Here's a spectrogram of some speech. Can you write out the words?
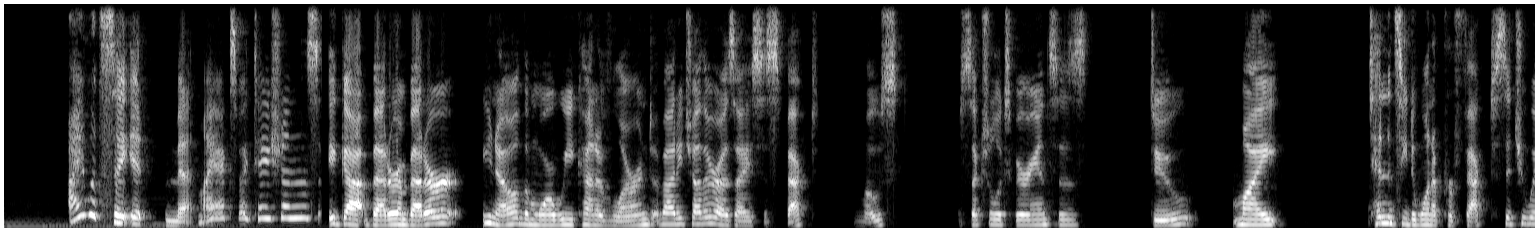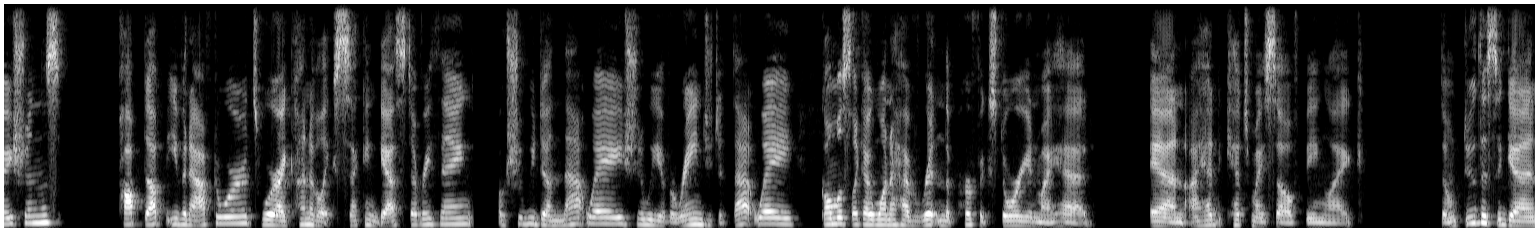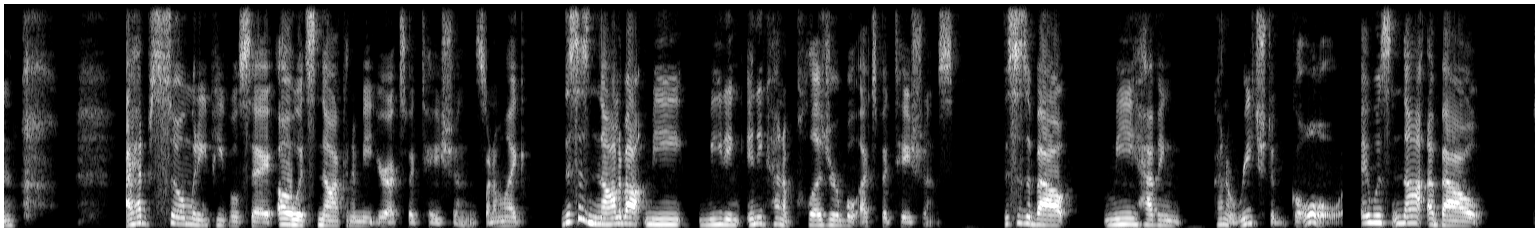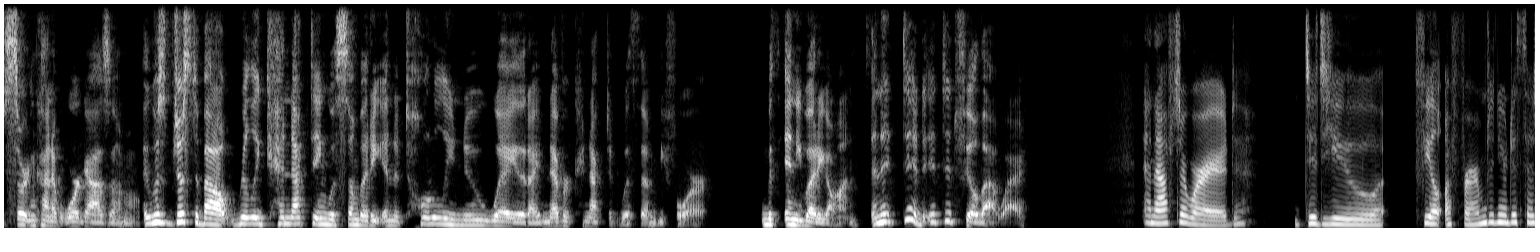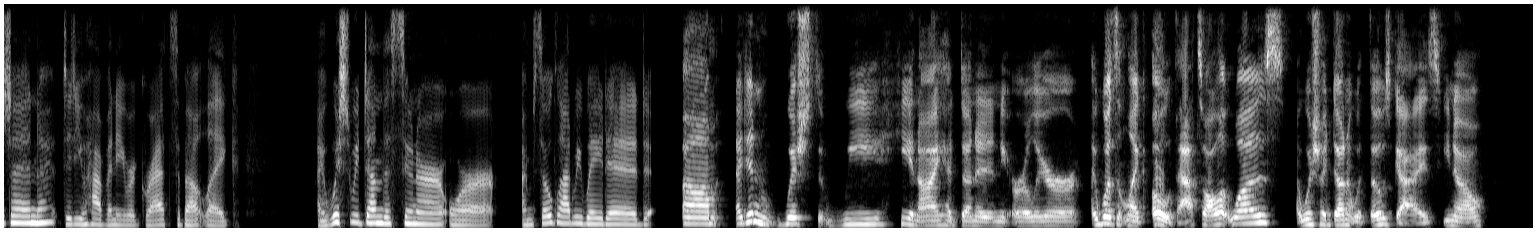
I would say it met my expectations. It got better and better you know, the more we kind of learned about each other, as I suspect most sexual experiences do, my tendency to want to perfect situations popped up even afterwards where I kind of like second guessed everything. Oh, should we done that way? Should we have arranged it that way? Almost like I want to have written the perfect story in my head. And I had to catch myself being like, don't do this again. I had so many people say, "Oh, it's not going to meet your expectations." And I'm like, this is not about me meeting any kind of pleasurable expectations. This is about me having kind of reached a goal. It was not about certain kind of orgasm. It was just about really connecting with somebody in a totally new way that I never connected with them before with anybody on. And it did it did feel that way. And afterward, did you feel affirmed in your decision? Did you have any regrets about like, I wish we'd done this sooner, or I'm so glad we waited? Um, I didn't wish that we, he and I had done it any earlier. It wasn't like, oh, that's all it was. I wish I'd done it with those guys, you know,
